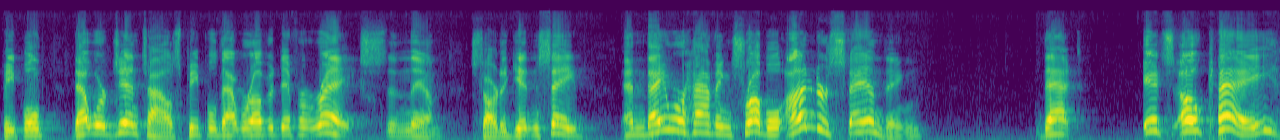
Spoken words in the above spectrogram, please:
People that were Gentiles, people that were of a different race than them, started getting saved. And they were having trouble understanding that it's okay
